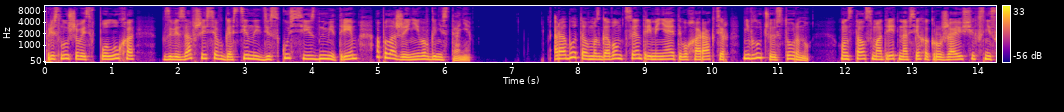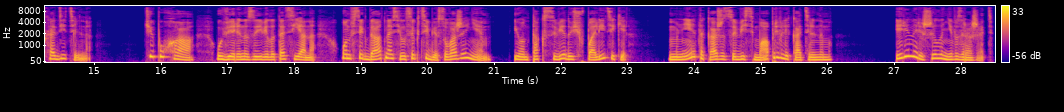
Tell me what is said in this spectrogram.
прислушиваясь в полухо к завязавшейся в гостиной дискуссии с Дмитрием о положении в Афганистане. Работа в мозговом центре меняет его характер не в лучшую сторону. Он стал смотреть на всех окружающих снисходительно. «Чепуха», — уверенно заявила Татьяна, — «он всегда относился к тебе с уважением, и он так сведущ в политике, мне это кажется весьма привлекательным». Ирина решила не возражать.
